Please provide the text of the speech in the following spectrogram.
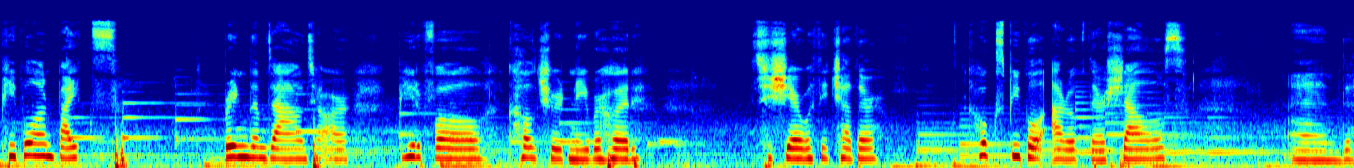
people on bikes, bring them down to our beautiful, cultured neighborhood to share with each other, coax people out of their shells, and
